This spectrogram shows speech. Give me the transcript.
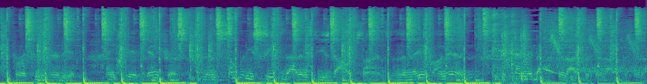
Play music in different environments, different crowds, different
